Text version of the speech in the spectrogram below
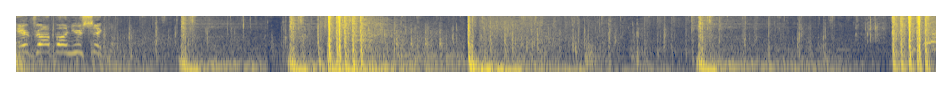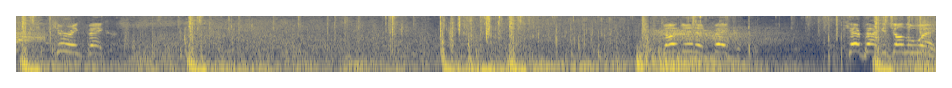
Airdrop on your signal. Securing Baker. Dug in at Baker. Care package on the way.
